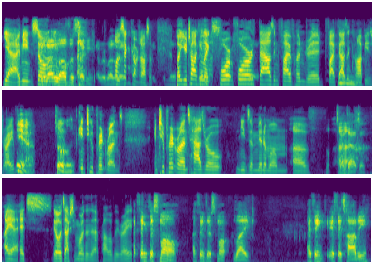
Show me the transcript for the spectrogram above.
Yeah, I mean, Dude, so I love the second cover, by the way. oh, way. the second cover's awesome. But you're talking like four four thousand five hundred, five thousand Hmm. copies, right? Yeah, totally. In two print runs. In two print runs, Hasbro needs a minimum of ten uh, thousand. oh yeah, it's oh, it's actually more than that probably, right? I think they're small. I think they're small. Like, I think if it's hobby,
